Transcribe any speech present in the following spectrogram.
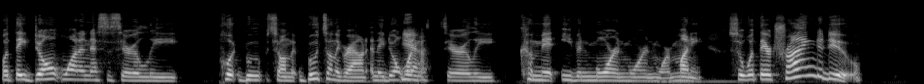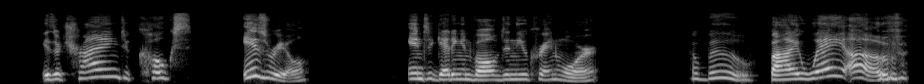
but they don't want to necessarily put boots on the boots on the ground and they don't want to necessarily commit even more and more and more money. So what they're trying to do is they're trying to coax Israel into getting involved in the Ukraine war Oh boo. by way of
